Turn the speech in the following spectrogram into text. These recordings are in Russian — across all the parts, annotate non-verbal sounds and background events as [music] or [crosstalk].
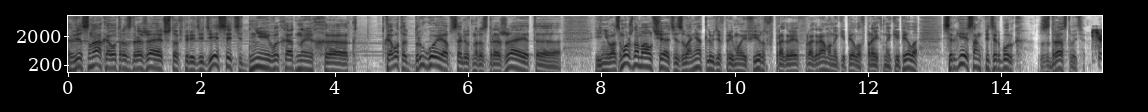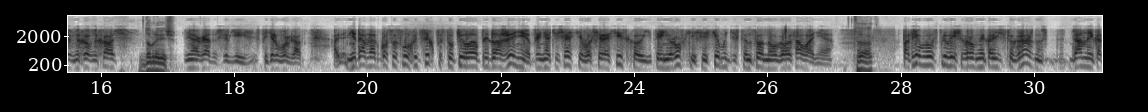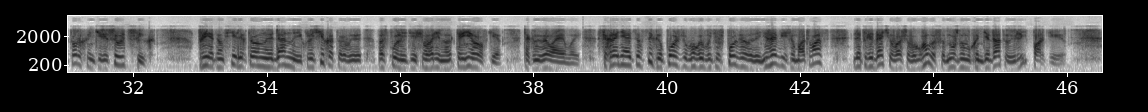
Весна кого-то раздражает, что впереди 10 дней выходных. э, Кого-то другое абсолютно раздражает. э, И невозможно молчать. И звонят люди в прямой эфир в, програ- в программу «Накипело», в проект «Накипело». Сергей, Санкт-Петербург. Здравствуйте. Михаил Михайлович. Добрый вечер. Виноградов Сергей из Петербурга. А, Недавно от Госуслуг и ЦИК поступило предложение принять участие во всероссийской тренировке системы дистанционного голосования. Так. Потребовалось привлечь огромное количество граждан, данные которых интересует ЦИК. При этом все электронные данные и ключи, которые вы воспользуетесь во время тренировки, так называемой, сохраняются в ЦИК и позже могут быть использованы независимо от вас для передачи вашего голоса нужному кандидату или партии.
